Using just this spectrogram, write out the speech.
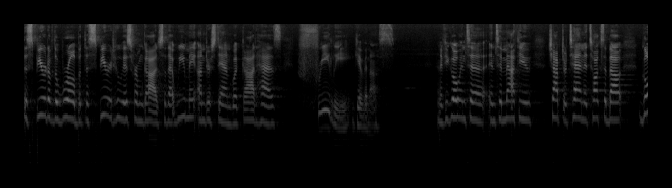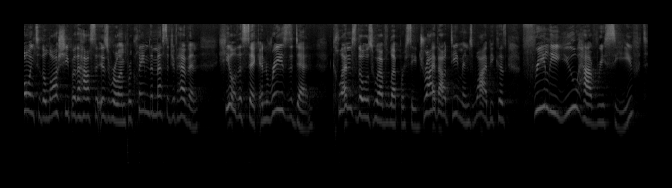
the Spirit of the world, but the Spirit who is from God, so that we may understand what God has freely given us. And if you go into, into Matthew chapter 10, it talks about going to the lost sheep of the house of Israel and proclaim the message of heaven, heal the sick, and raise the dead, cleanse those who have leprosy, drive out demons. Why? Because freely you have received,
